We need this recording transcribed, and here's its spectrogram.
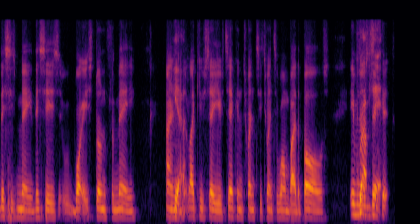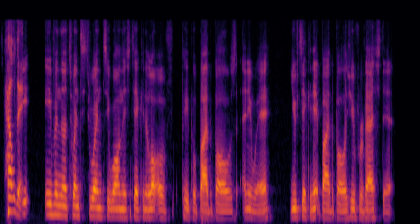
this is me. This is what it's done for me. And Yeah. like you say, you've taken 2021 by the balls. Even though, it's it. taken, Held it. even though 2021 is taking a lot of people by the balls anyway, you've taken it by the balls. You've reversed it.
